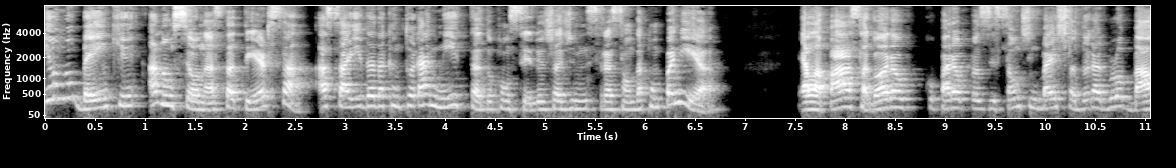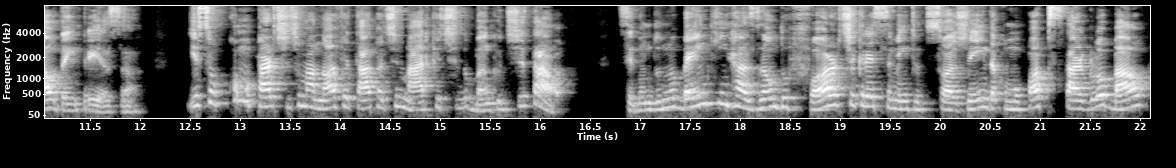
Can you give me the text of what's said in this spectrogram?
E o Nubank anunciou nesta terça a saída da cantora Anitta do conselho de administração da companhia. Ela passa agora a ocupar a posição de embaixadora global da empresa. Isso como parte de uma nova etapa de marketing do banco digital. Segundo o Nubank, em razão do forte crescimento de sua agenda como popstar global,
